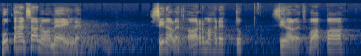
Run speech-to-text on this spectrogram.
Mutta hän sanoo meille, sinä olet armahdettu, sinä olet vapaa,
